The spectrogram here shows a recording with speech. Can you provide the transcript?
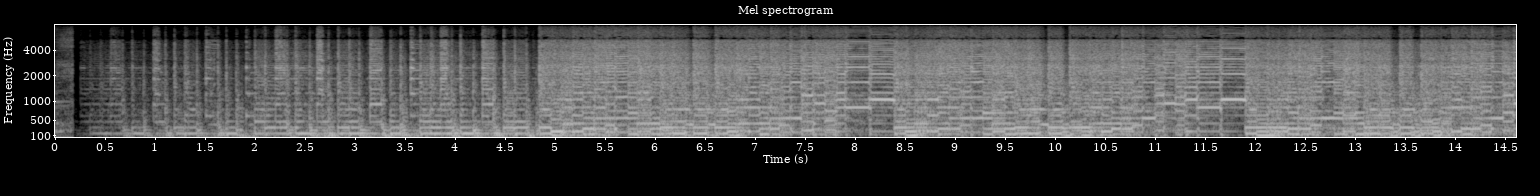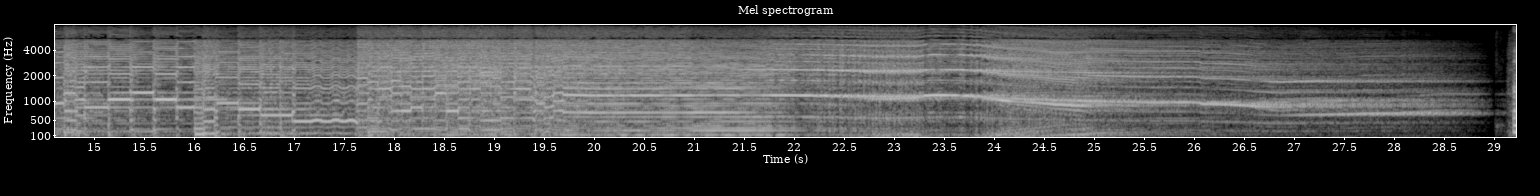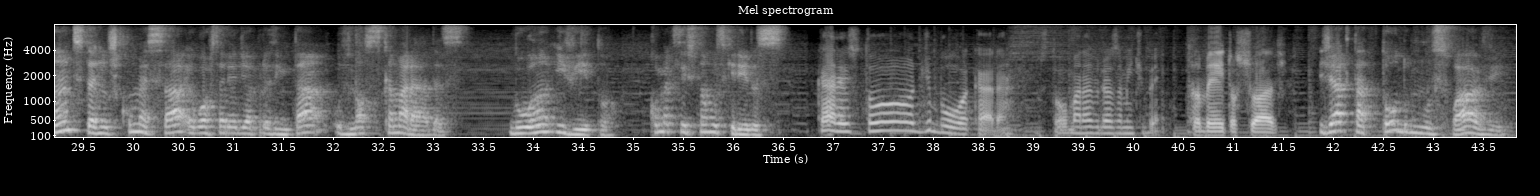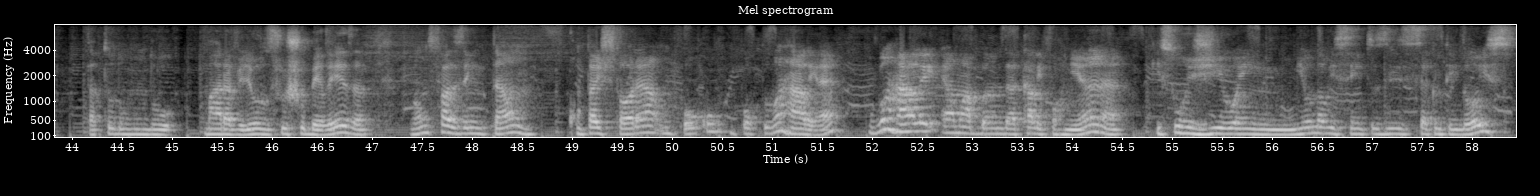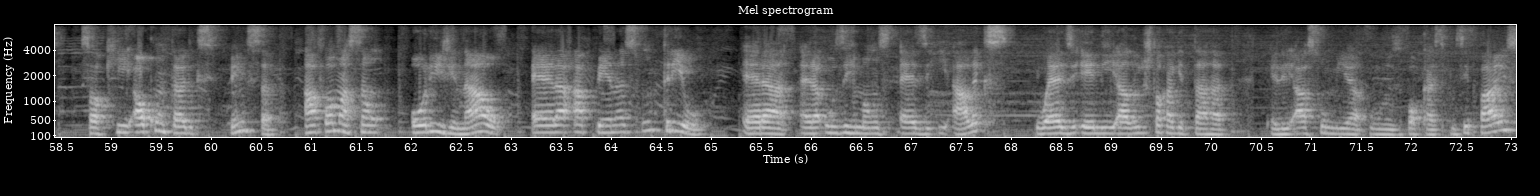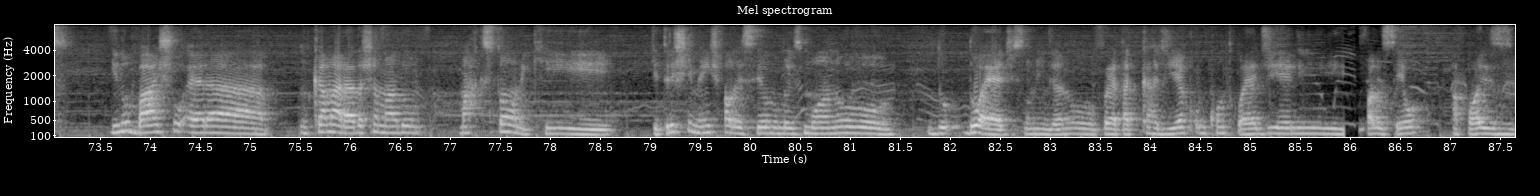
Antes da gente começar, eu gostaria de apresentar os nossos camaradas, Luan e Vitor. Como é que vocês estão, meus queridos? Cara, eu estou de boa, cara. Estou maravilhosamente bem. Também, tô suave. Já que tá todo mundo suave, tá todo mundo maravilhoso, chuchu beleza, vamos fazer então contar a história um pouco, um pouco do Van Halen, né? O Van Halen é uma banda californiana que surgiu em 1972 só que, ao contrário do que se pensa, a formação original era apenas um trio. Era, era os irmãos Ed e Alex. O Ed, ele, além de tocar guitarra, ele assumia os vocais principais. E no baixo era um camarada chamado Mark Stone, que, que tristemente faleceu no mesmo ano do, do Ed. Se não me engano, foi ataque cardíaco, enquanto o Ed ele faleceu após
